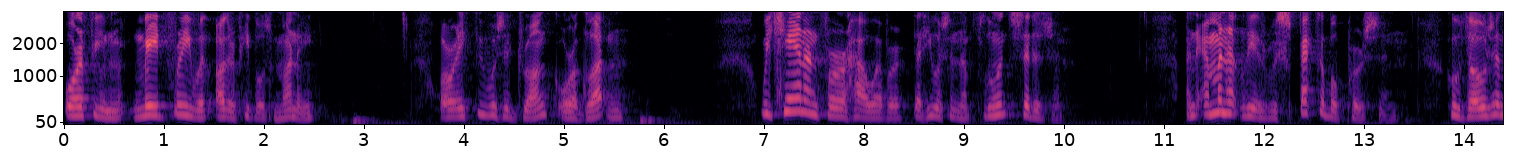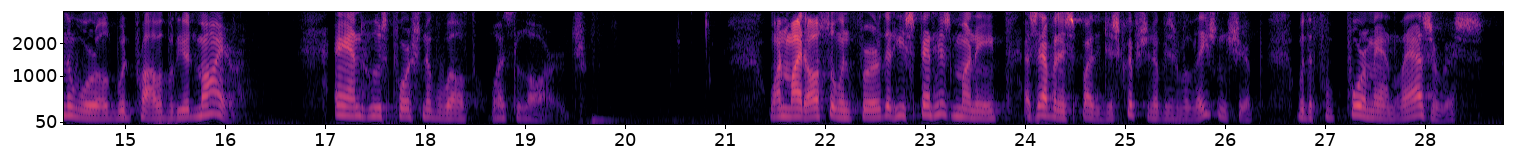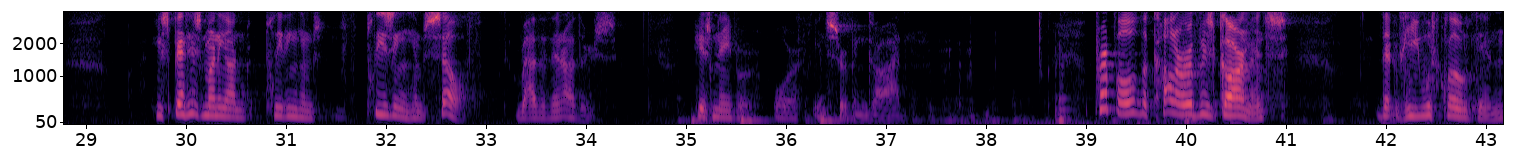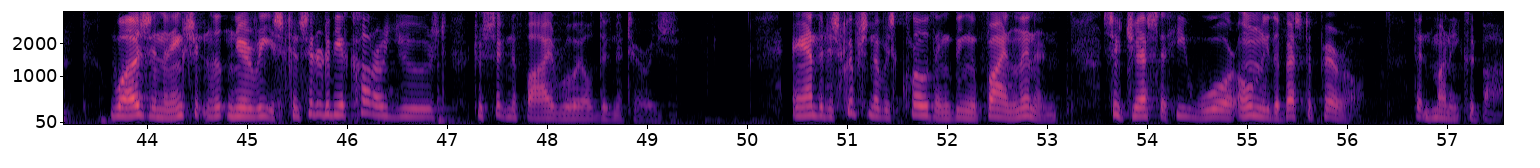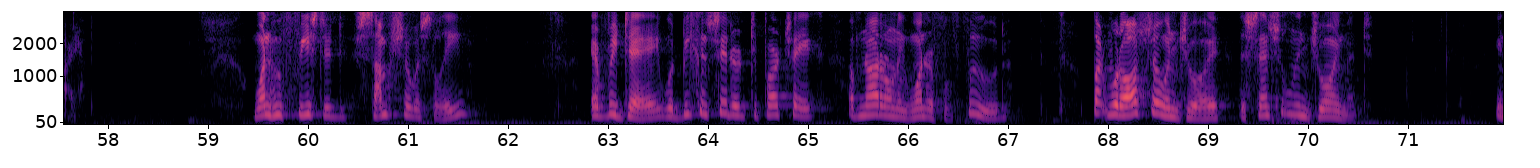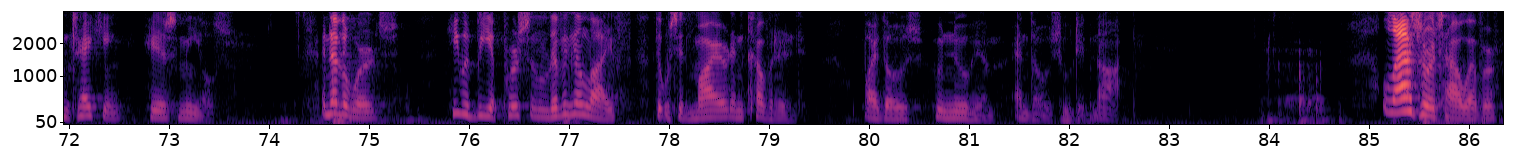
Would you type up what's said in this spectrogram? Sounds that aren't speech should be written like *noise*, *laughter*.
or if he made free with other people's money, or if he was a drunk or a glutton. We can infer, however, that he was an affluent citizen, an eminently respectable person who those in the world would probably admire, and whose portion of wealth was large. One might also infer that he spent his money, as evidenced by the description of his relationship with the poor man Lazarus. He spent his money on him, pleasing himself rather than others, his neighbor, or in serving God. Purple, the color of his garments that he was clothed in, was in the ancient Near East considered to be a color used to signify royal dignitaries and the description of his clothing being of fine linen suggests that he wore only the best apparel that money could buy. One who feasted sumptuously every day would be considered to partake of not only wonderful food, but would also enjoy the sensual enjoyment in taking his meals. In other words, he would be a person living a life that was admired and coveted by those who knew him and those who did not. Lazarus, however,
